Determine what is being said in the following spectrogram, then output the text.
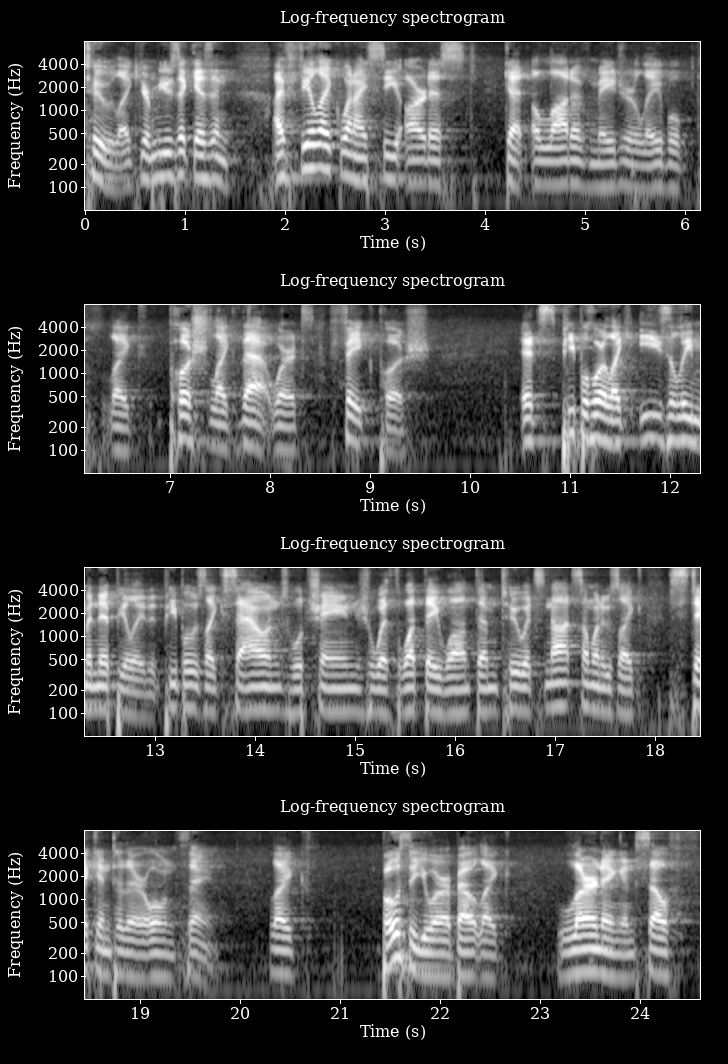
too. Like your music isn't. I feel like when I see artists get a lot of major label like push like that, where it's fake push. It's people who are like easily manipulated. People whose like sounds will change with what they want them to. It's not someone who's like sticking to their own thing. Like both of you are about like learning and self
